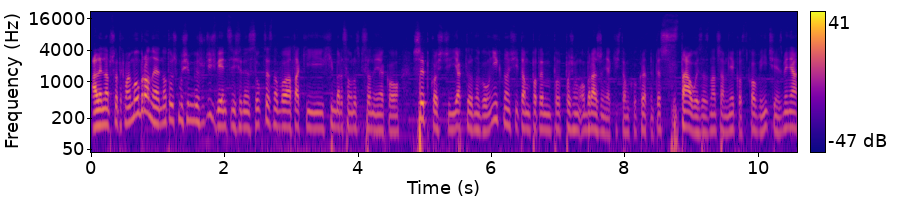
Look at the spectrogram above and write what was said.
Ale na przykład jak mamy obronę, no to już musimy rzucić więcej niż jeden sukces, no bo ataki Himmer są rozpisane jako szybkość i jak trudno go uniknąć i tam potem po, poziom obrażeń jakiś tam konkretny, też stały, zaznaczam, nie kostkowy, nic się nie zmienia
